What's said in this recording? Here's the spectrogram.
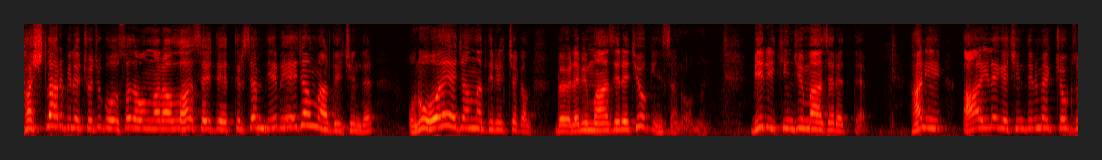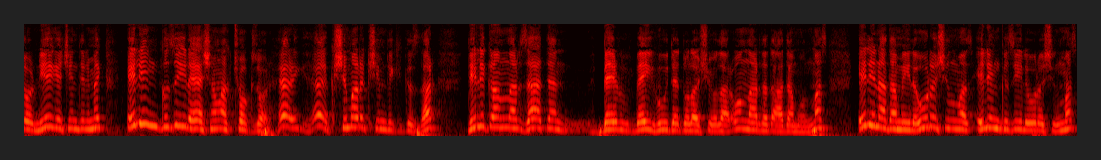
taşlar bile çocuk olsa da onları Allah'a secde ettirsem diye bir heyecan vardı içinde. Onu o heyecanla dirilecek Allah. Böyle bir mazeret yok insanoğlunun. Bir ikinci mazerette hani aile geçindirmek çok zor. Niye geçindirmek? Elin kızıyla yaşamak çok zor. Her, her şımarık şimdiki kızlar. Delikanlılar zaten beyhude dolaşıyorlar. Onlarda da adam olmaz. Elin adamıyla uğraşılmaz. Elin kızıyla uğraşılmaz.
